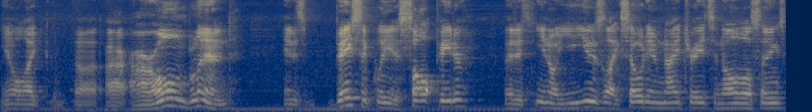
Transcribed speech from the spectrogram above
you know, like uh, our, our own blend. And it's basically a saltpeter, but it's, you know, you use like sodium nitrates and all those things.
